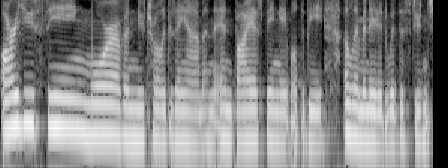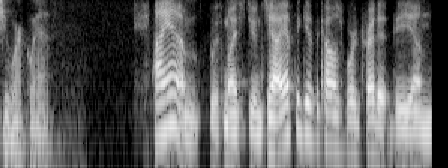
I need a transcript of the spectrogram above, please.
Are you seeing more of a neutral exam and, and bias being able to be eliminated with the students you work with? I am with my students. Yeah, I have to give the College Board credit. The um,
